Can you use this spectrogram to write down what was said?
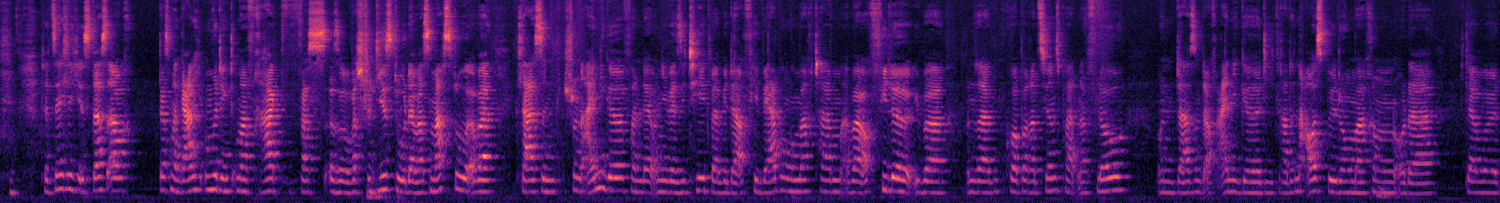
tatsächlich ist das auch, dass man gar nicht unbedingt immer fragt, was, also was studierst du oder was machst du, aber Klar, es sind schon einige von der Universität, weil wir da auch viel Werbung gemacht haben, aber auch viele über unseren Kooperationspartner Flow. Und da sind auch einige, die gerade eine Ausbildung machen oder ich glaube,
